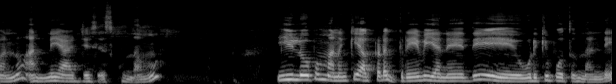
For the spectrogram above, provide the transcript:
వన్ అన్నీ యాడ్ చేసేసుకుందాము. ఈలోపు మనకి అక్కడ గ్రేవీ అనేది ఉడికిపోతుందండి.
